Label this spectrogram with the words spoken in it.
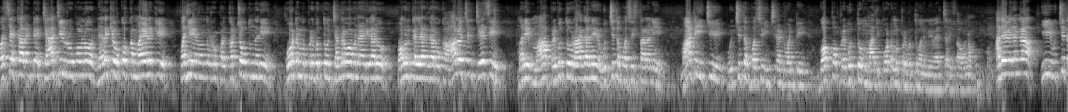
బస్సు ఎక్కాలంటే ఛార్జీల రూపంలో నెలకి ఒక్కొక్క మహిళకి పదిహేను వందల రూపాయలు ఖర్చు అవుతుందని కూటమి ప్రభుత్వం చంద్రబాబు నాయుడు గారు పవన్ కళ్యాణ్ గారు ఒక ఆలోచన చేసి మరి మా ప్రభుత్వం రాగానే ఉచిత బస్సు ఇస్తానని మాట ఇచ్చి ఉచిత బస్సు ఇచ్చినటువంటి గొప్ప ప్రభుత్వం మాది కూటమి ప్రభుత్వం అని మేము హెచ్చరిస్తా ఉన్నాం. అదేవిధంగా ఈ ఉచిత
